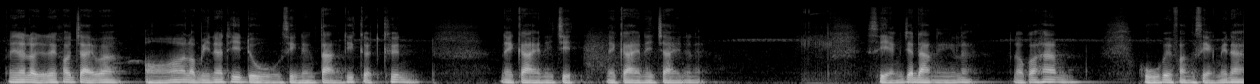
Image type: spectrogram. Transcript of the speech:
เพราะฉะนั้นเราจะได้เข้าใจว่า อ๋อ เรามีหน้าที่ดูสิ่งต่างๆ ที่เกิดขึ้นในกายในจิต ในกายในใจนั่นแหละ เสียงจะดังอย่างนี้แหละเราก็ห้ามหูไปฟังเสียงไม่ได้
